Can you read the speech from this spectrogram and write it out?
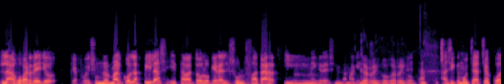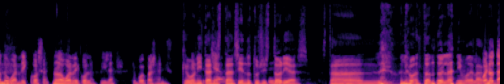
la guardé yo, que fue un normal con las pilas y estaba todo lo que era el sulfatar y Mm. me quedé sin la máquina. Qué rico, qué rico. Así que muchachos, cuando guardéis cosas, no las guardéis con las pilas, que puede pasar eso. Qué bonitas están siendo tus historias. Están levantando el ánimo de la Bueno, gente.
